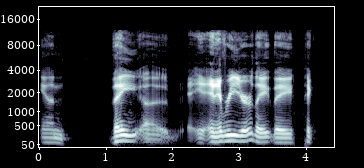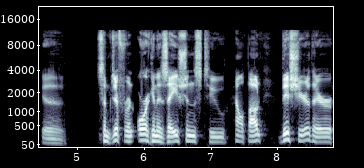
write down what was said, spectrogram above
and they and every year they they pick. some different organizations to help out. This year, they're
